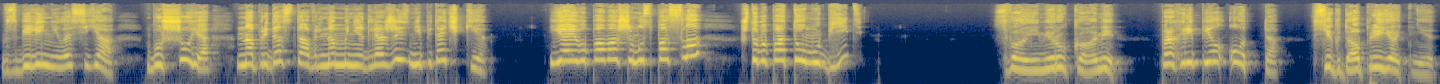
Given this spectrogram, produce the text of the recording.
Взбеленилась я – бушуя на предоставленном мне для жизни пятачке. «Я его, по-вашему, спасла, чтобы потом убить?» «Своими руками!» – прохрипел Отто. «Всегда приятнее!»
